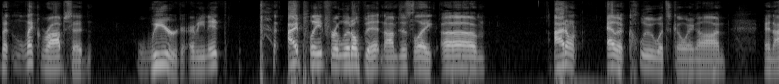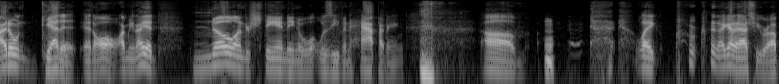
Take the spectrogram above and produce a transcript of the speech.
But like Rob said, weird. I mean it I played for a little bit and I'm just like, um I don't have a clue what's going on and I don't get it at all. I mean, I had no understanding of what was even happening. um Hmm. like and I got to ask you, Rob.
